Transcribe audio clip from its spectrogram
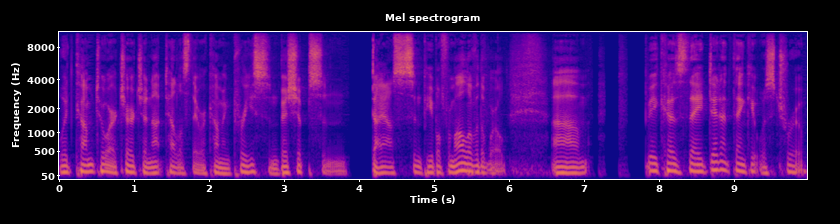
would come to our church and not tell us they were coming priests and bishops and diocesan people from all over the world um, because they didn't think it was true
